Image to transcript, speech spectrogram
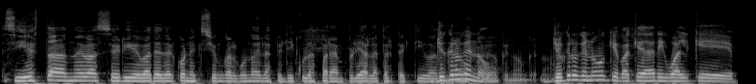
si esta nueva serie va a tener conexión con alguna de las películas para ampliar la perspectiva. Yo creo que no. creo que no, que no. Yo creo que no, que va a quedar igual que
